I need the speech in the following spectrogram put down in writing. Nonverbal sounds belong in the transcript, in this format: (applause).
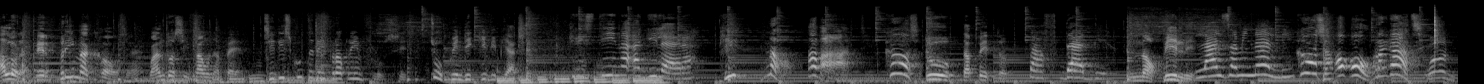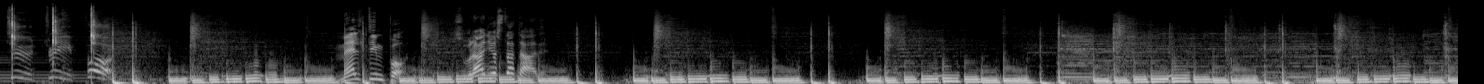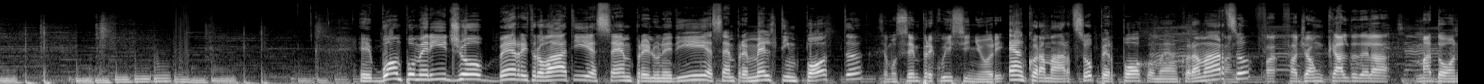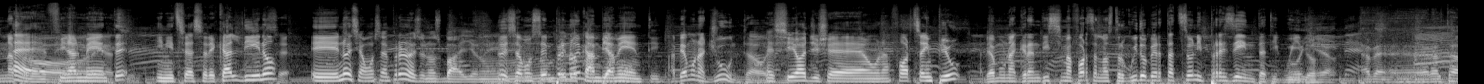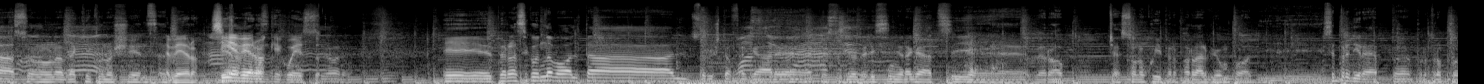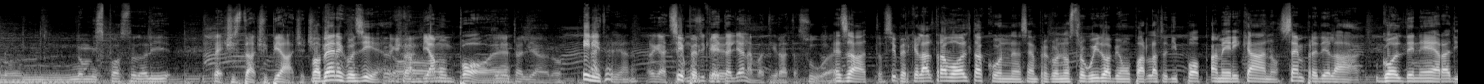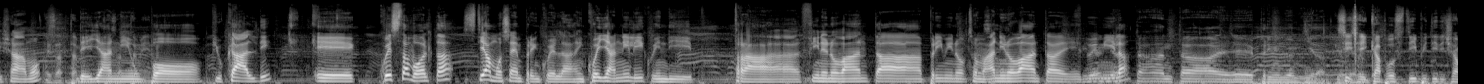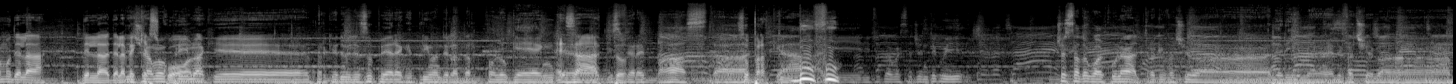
Allora, per prima cosa, quando si fa una band, si discute dei propri influssi. Su, quindi chi vi piace? Cristina Aguilera. Chi? No, avanti. Cosa? Tu, tappetto. Puff Daddy. No, Billy. Liza Minnelli. Cosa? Oh, oh, ragazzi. One, two, three, four. Melting Pot su Radio Statale. E buon pomeriggio, ben ritrovati, è sempre lunedì, è sempre Melting Pot. Siamo sempre qui, signori. È ancora marzo, per poco ma è ancora marzo. Fa, fa già un caldo della Madonna. Eh, però, finalmente ragazzi. inizia a essere caldino. Sì. E noi siamo sempre noi, se non sbaglio. Non, Noi siamo sempre noi, cambiamenti. Abbiamo, abbiamo un'aggiunta oggi. Eh sì, oggi c'è una forza in più. Abbiamo una grandissima forza. Il nostro Guido Bertazzoni, presentati, Guido. Oh, yeah. Vabbè, eh, in realtà sono una vecchia conoscenza. È vero. Sì, è vero. Anche questo. E per la seconda volta sono riuscito a fregare questi due bellissimi ragazzi. E però cioè, sono qui per parlarvi un po' di. Sempre di rap, purtroppo non, non mi sposto da lì. Beh, ci sta, ci piace. ci Va piace. bene così. eh. però cambiamo un po', In eh. italiano. In italiano. (laughs) Ragazzi, Sì, la musica perché- italiana va tirata su, eh. Esatto, sì, perché l'altra volta, con, sempre con il nostro Guido, abbiamo parlato di pop americano, sempre della golden era, diciamo, Esattamente, degli anni un po' più caldi. E questa volta stiamo sempre in, quella- in quegli anni lì, quindi tra fine 90, primi no- insomma, anni 90 e Fine 2000. anni 80 e primi 2000. più o Sì, sei i capostipiti, diciamo, della, della- della vecchia diciamo scuola. prima che perché dovete sapere che prima della Dark Polo Gang Esatto. di Sfera e Basta Soprattutto. Bufu. di tutta questa gente qui c'è stato qualcun altro che faceva le rime e le faceva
